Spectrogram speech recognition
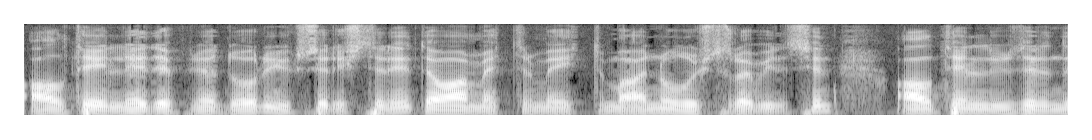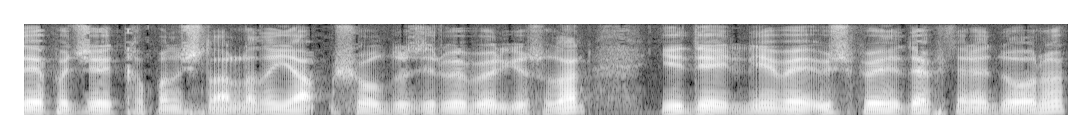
6.50 hedefine doğru yükselişleri devam ettirme ihtimalini oluşturabilsin. 6.50 üzerinde yapacağı kapanışlarla da yapmış olduğu zirve bölgesi olan 7.50 ve üst hedeflere doğru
